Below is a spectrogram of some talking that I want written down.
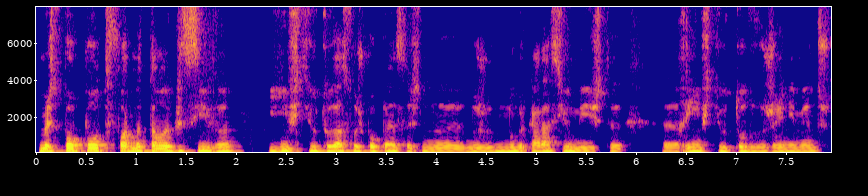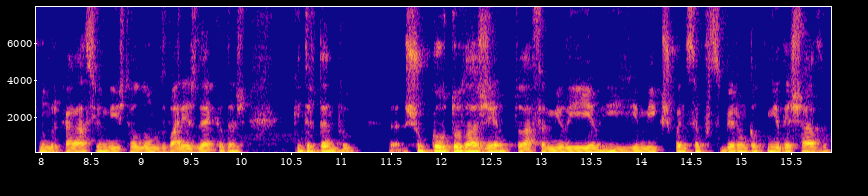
mas poupou de forma tão agressiva e investiu todas as suas poupanças no, no, no mercado acionista, uh, reinvestiu todos os rendimentos no mercado acionista ao longo de várias décadas, que entretanto chocou toda a gente, toda a família e, e, amigos quando se aperceberam que ele tinha deixado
